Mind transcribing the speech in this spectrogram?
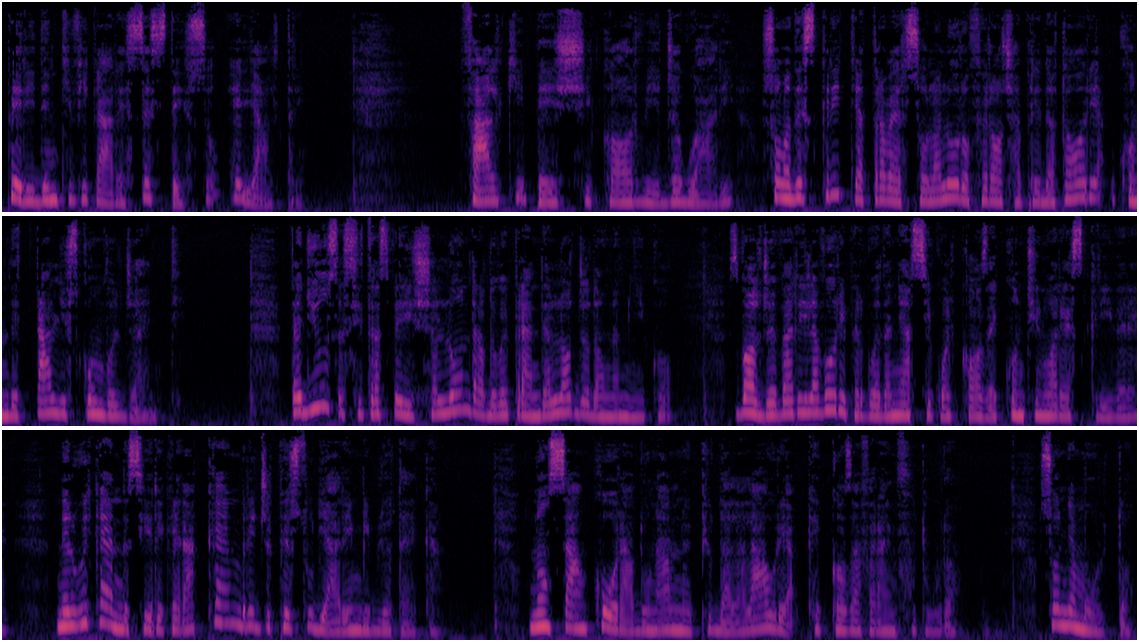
per identificare se stesso e gli altri. Falchi, pesci, corvi e giaguari sono descritti attraverso la loro ferocia predatoria con dettagli sconvolgenti. Ted Hughes si trasferisce a Londra dove prende alloggio da un amico. Svolge vari lavori per guadagnarsi qualcosa e continuare a scrivere. Nel weekend si recherà a Cambridge per studiare in biblioteca. Non sa ancora ad un anno e più dalla laurea che cosa farà in futuro. Sogna molto.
